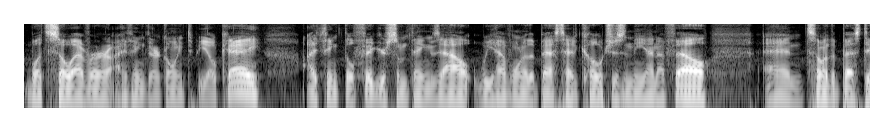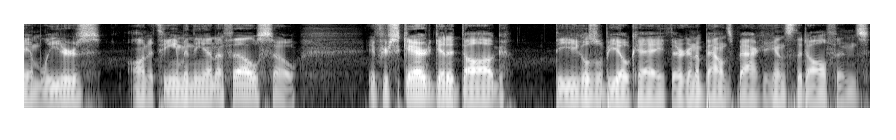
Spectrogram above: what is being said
whatsoever. I think they're going to be okay. I think they'll figure some things out. We have one of the best head coaches in the NFL and some of the best damn leaders on a team in the NFL. So if you're scared, get a dog. The Eagles will be okay. They're going to bounce back against the Dolphins.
